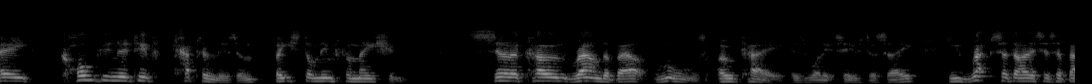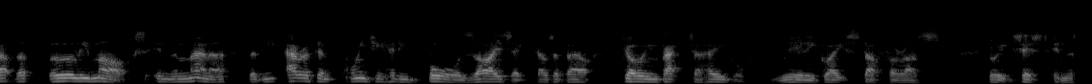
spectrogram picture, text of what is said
a cognitive capitalism based on information. Silicon roundabout rules okay, is what it seems to say. He rhapsodizes about the early Marx in the manner that the arrogant, pointy headed bore Zizek does about going back to Hegel. Really great stuff for us who exist in the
